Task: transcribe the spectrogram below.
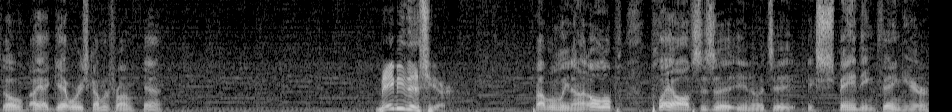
So I, I get where he's coming from. Yeah, Maybe this year. probably not. Although playoffs is a you know it's a expanding thing here,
